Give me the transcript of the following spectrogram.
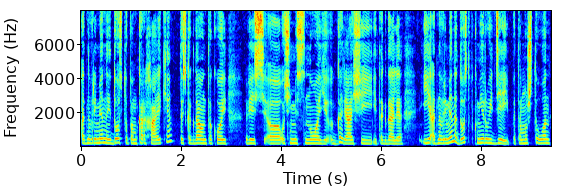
одновременно и доступом к архаике, то есть когда он такой весь э, очень мясной, горящий и так далее, и одновременно доступ к миру идей, потому что он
